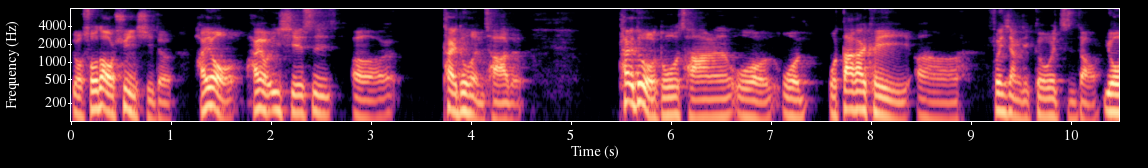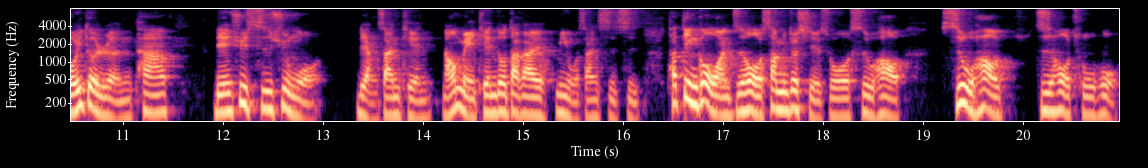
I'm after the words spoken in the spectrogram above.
有收到讯息的，还有还有一些是呃态度很差的，态度有多差呢？我我我大概可以呃。分享给各位知道，有一个人他连续私讯我两三天，然后每天都大概密我三四次。他订购完之后，上面就写说十五号，十五号之后出货，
